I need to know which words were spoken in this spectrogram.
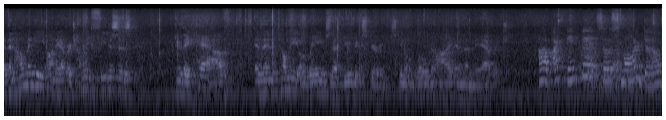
And then how many, on average, how many fetuses do they have? And then tell me a range that you've experienced, you know, low to high and then the average. Um, I think that, so smaller doe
